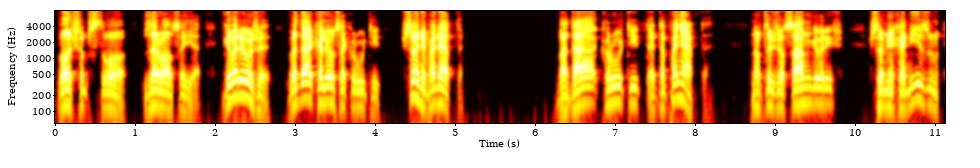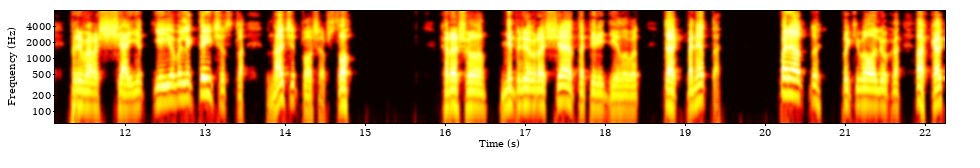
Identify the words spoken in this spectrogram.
волшебство! — взорвался я. — Говорю же, вода колеса крутит. Что непонятно? — Вода крутит, это понятно. Но ты же сам говоришь, что механизм превращает ее в электричество, значит волшебство. Хорошо, не превращает, а переделывает. Так, понятно? Понятно, покивал Леха. А как?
